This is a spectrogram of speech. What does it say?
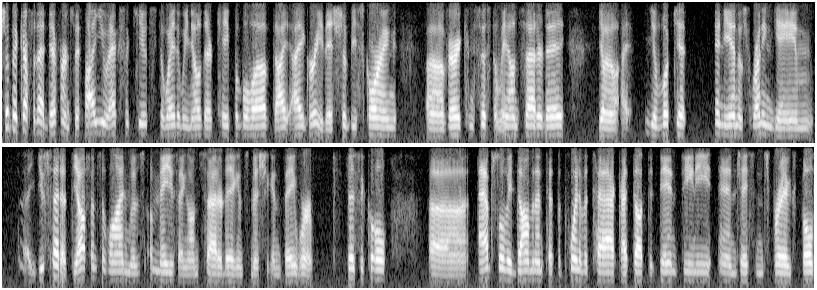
should make up for that difference. If IU executes the way that we know they're capable of, I, I agree. They should be scoring uh, very consistently on Saturday. You know, I, you look at Indiana's running game. Uh, you said it. The offensive line was amazing on Saturday against Michigan. They were physical, uh, absolutely dominant at the point of attack. I thought that Dan Feeney and Jason Spriggs both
